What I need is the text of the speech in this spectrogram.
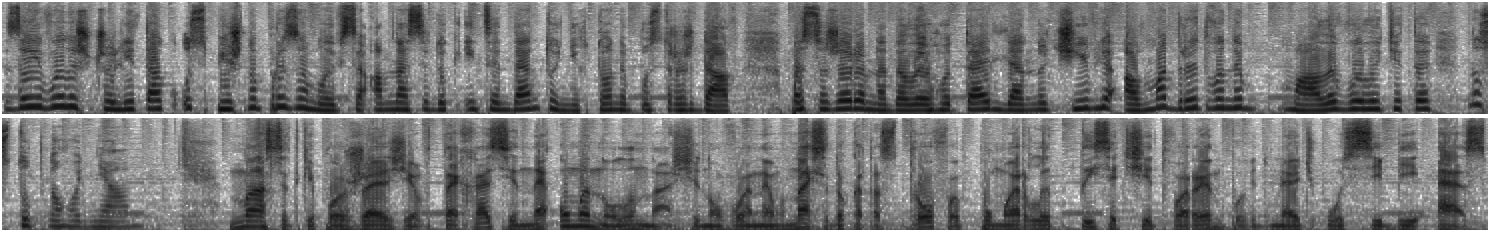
заявили, що літак успішно приземлився, а внаслідок інциденту ніхто не постраждав. Пасажирам надали готель для ночівлі, а в Мадрид вони мали вилетіти наступного дня. Наслідки пожежі в Техасі не оминули наші новини. Внаслідок катастрофи померли тисячі тварин. Повідомляють у CBS.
